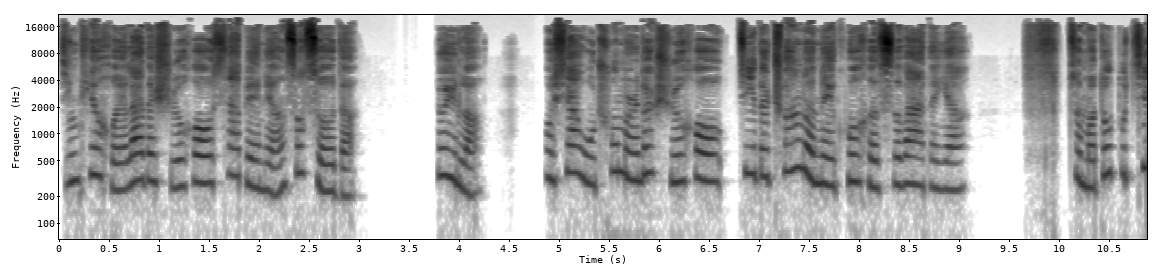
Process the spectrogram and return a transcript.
今天回来的时候下边凉飕飕的。对了，我下午出门的时候记得穿了内裤和丝袜的呀，怎么都不见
